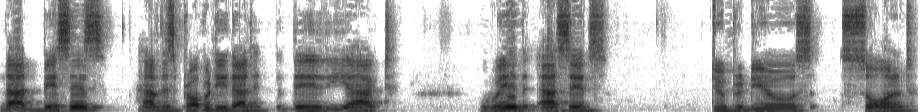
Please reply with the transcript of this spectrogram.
that bases have this property that they react with acids to produce salt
